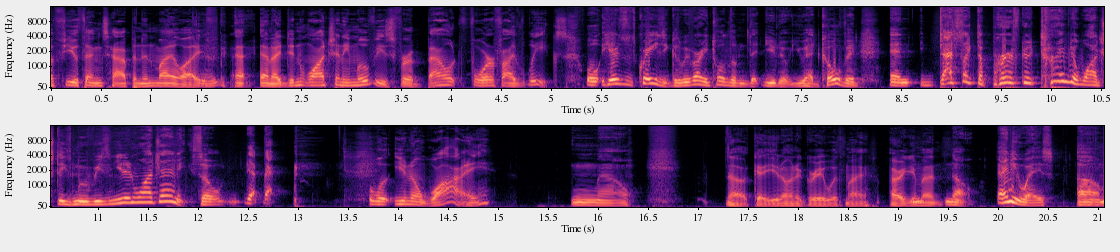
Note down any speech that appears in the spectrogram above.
a few things happened in my life, a- and I didn't watch any movies for about four or five weeks. Well, here's what's crazy because we've already told them that you know you had COVID, and that's like the perfect time to watch these movies, and you didn't watch any. So yeah. Well, you know why? no, No, okay, you don't agree with my argument. no. Anyways, um,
